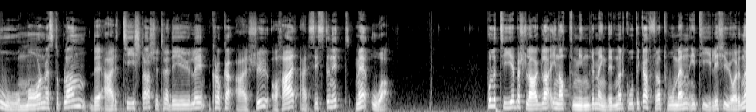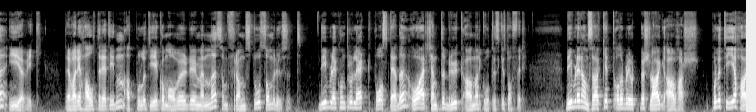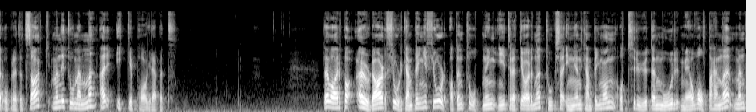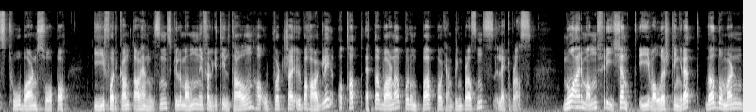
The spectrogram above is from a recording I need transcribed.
Maren Vestoppland. Det er tirsdag 23. juli. Klokka er sju, og her er siste nytt med OA. Politiet beslagla i natt mindre mengder narkotika fra to menn i tidlig 20-årene i Gjøvik. Det var i halv tre-tiden at politiet kom over de mennene som framsto som ruset. De ble kontrollert på stedet og erkjente bruk av narkotiske stoffer. De ble ransaket, og det ble gjort beslag av hasj. Politiet har opprettet sak, men de to mennene er ikke pågrepet. Det var på Aurdal fjordcamping i fjor at en totning i 30-årene tok seg inn i en campingvogn og truet en mor med å voldta henne mens to barn så på. I forkant av hendelsen skulle mannen ifølge tiltalen ha oppført seg ubehagelig og tatt et av barna på rumpa på campingplassens lekeplass. Nå er mannen frikjent i Valdres tingrett da dommeren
